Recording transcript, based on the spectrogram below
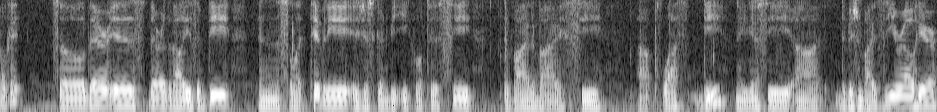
Okay, so there is there are the values of d and then the selectivity is just going to be equal to C divided by C uh, plus D. Now you're going to see uh, division by zero here.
